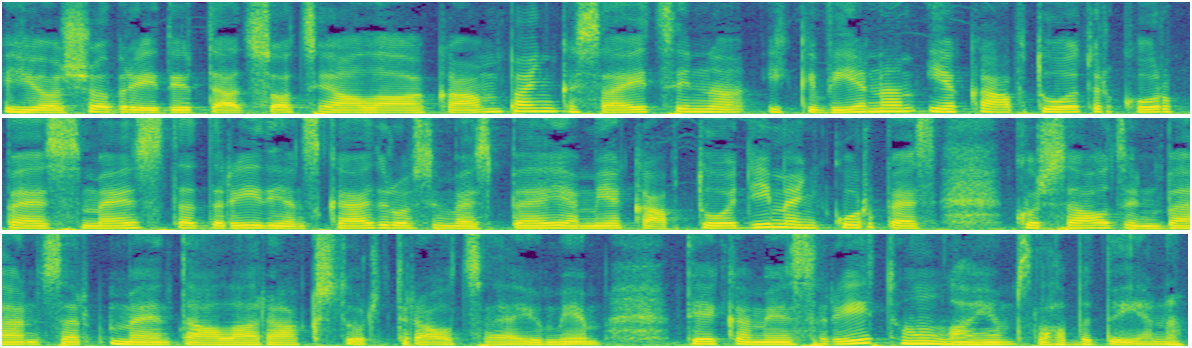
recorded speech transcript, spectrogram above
jo šobrīd ir tāda sociālā kampaņa, kas aicina ikvienam iekāpt otru kurpēs. Mēs tad rītdien skaidrosim, vai spējam iekāpt to ģimeņu kurpēs, kur audzina bērns ar mentālā rakstura traucējumiem. Tiekamies rīt un lai jums laba diena!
